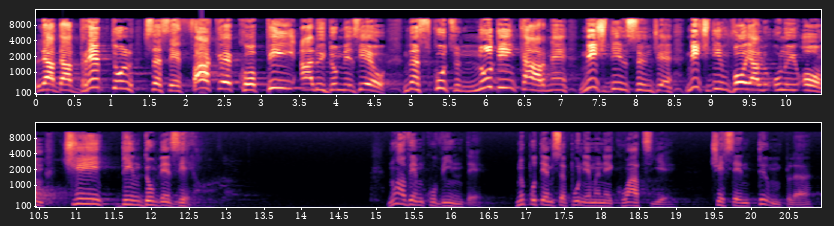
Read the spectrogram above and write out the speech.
le-a dat dreptul să se facă copii a lui Dumnezeu, născuți nu din carne, nici din sânge, nici din voia unui om, ci din Dumnezeu. Nu avem cuvinte, nu putem să punem în ecuație ce se întâmplă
